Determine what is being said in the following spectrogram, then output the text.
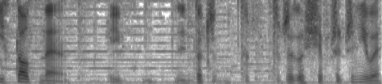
istotne i do, do, do czegoś się przyczyniły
